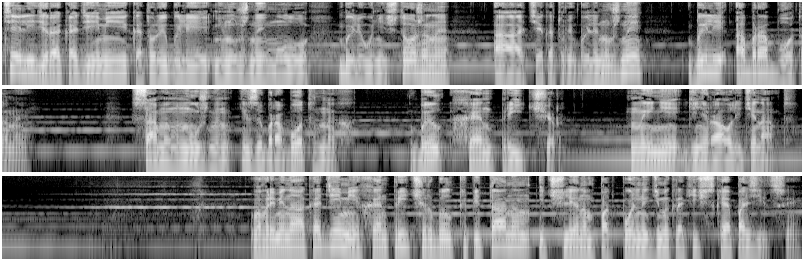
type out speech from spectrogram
Те лидеры академии, которые были не нужны Мулу, были уничтожены, а те, которые были нужны, были обработаны. Самым нужным из обработанных был Хэн Притчер, ныне генерал-лейтенант. Во времена Академии Хэн Притчер был капитаном и членом подпольной демократической оппозиции.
